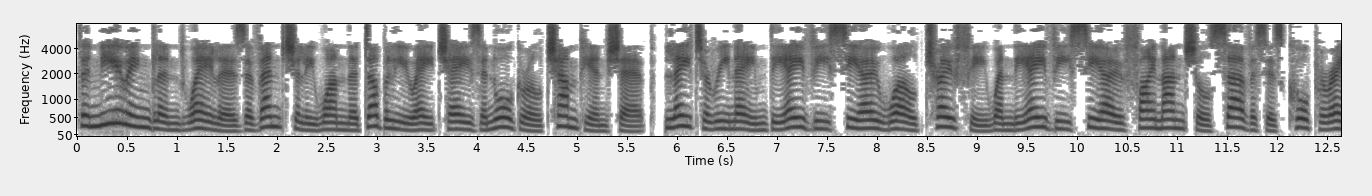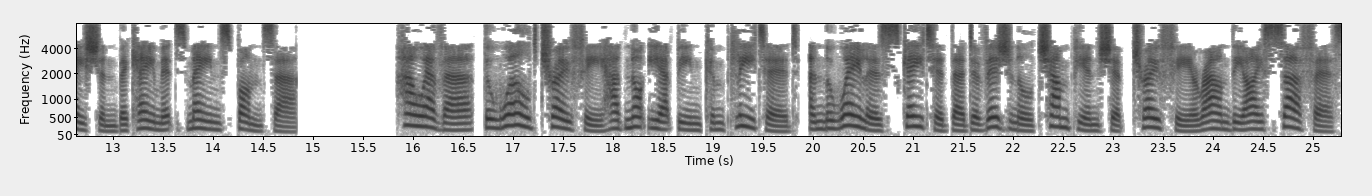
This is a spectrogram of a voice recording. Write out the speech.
The New England Whalers eventually won the WHA's inaugural championship, later renamed the AVCO World Trophy when the AVCO Financial Services Corporation became its main sponsor. However, the World Trophy had not yet been completed, and the Whalers skated their divisional championship trophy around the ice surface,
